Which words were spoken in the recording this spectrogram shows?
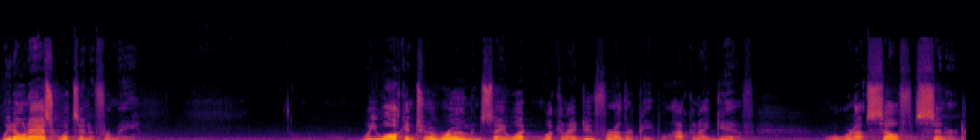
we don't ask what's in it for me. We walk into a room and say, What, what can I do for other people? How can I give? We're not self centered.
